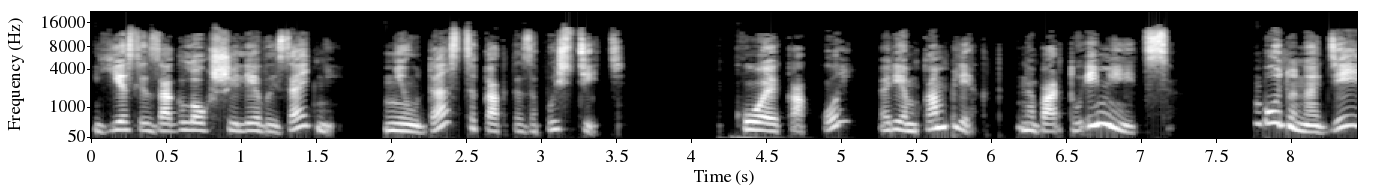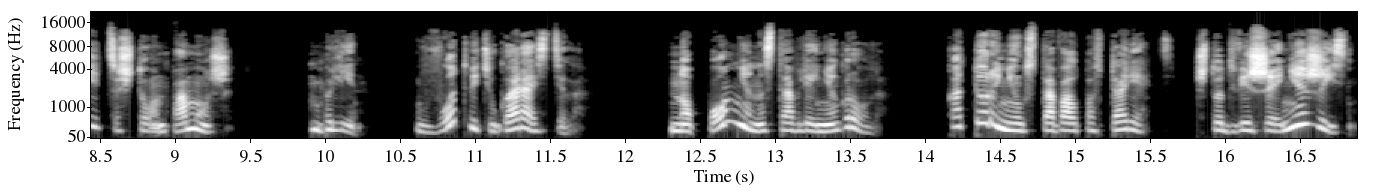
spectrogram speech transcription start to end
если заглохший левый задний не удастся как-то запустить. Кое-какой ремкомплект на борту имеется. Буду надеяться, что он поможет. Блин, вот ведь угораздило. Но помню наставление Грола, который не уставал повторять, что движение — жизнь,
